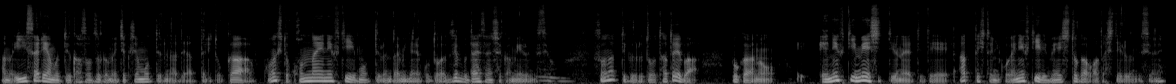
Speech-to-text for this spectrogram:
あのイーサリアムっていう仮想通貨めちゃくちゃ持ってるなであったりとかこの人こんな NFT 持ってるんだみたいなことが全部第三者が見えるんですよ。そうなってくると例えば僕はあの NFT 名刺っていうのをやってて会った人にこう NFT で名刺とかを渡してるんですよね。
